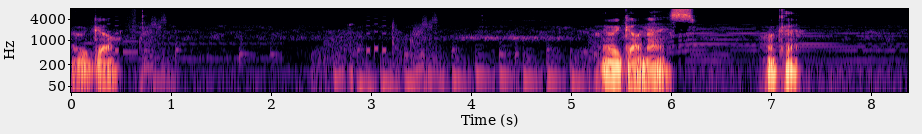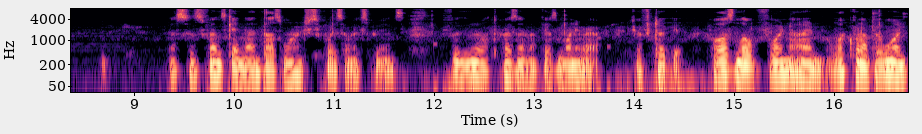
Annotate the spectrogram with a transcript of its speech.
There we go. There we go, nice. Okay. This is friends gain 9,147 experience. For the President, okay, as money wrap. Jeff took it. Paul's in level 49. Luck went up by 1.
